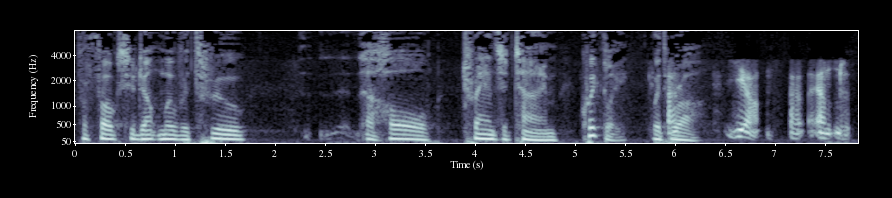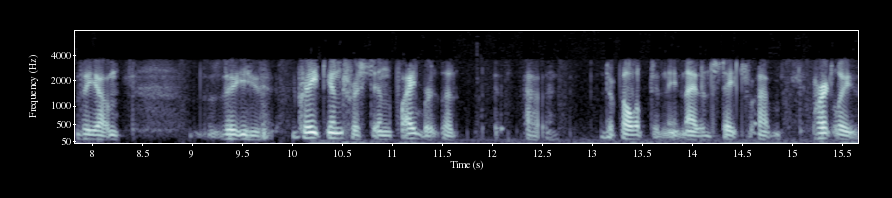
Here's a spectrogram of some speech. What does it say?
for folks who don't move it through the whole transit time quickly with Uh, raw. Yeah, uh, and the um, the great interest in fiber that uh, developed in the United States. Um, partly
